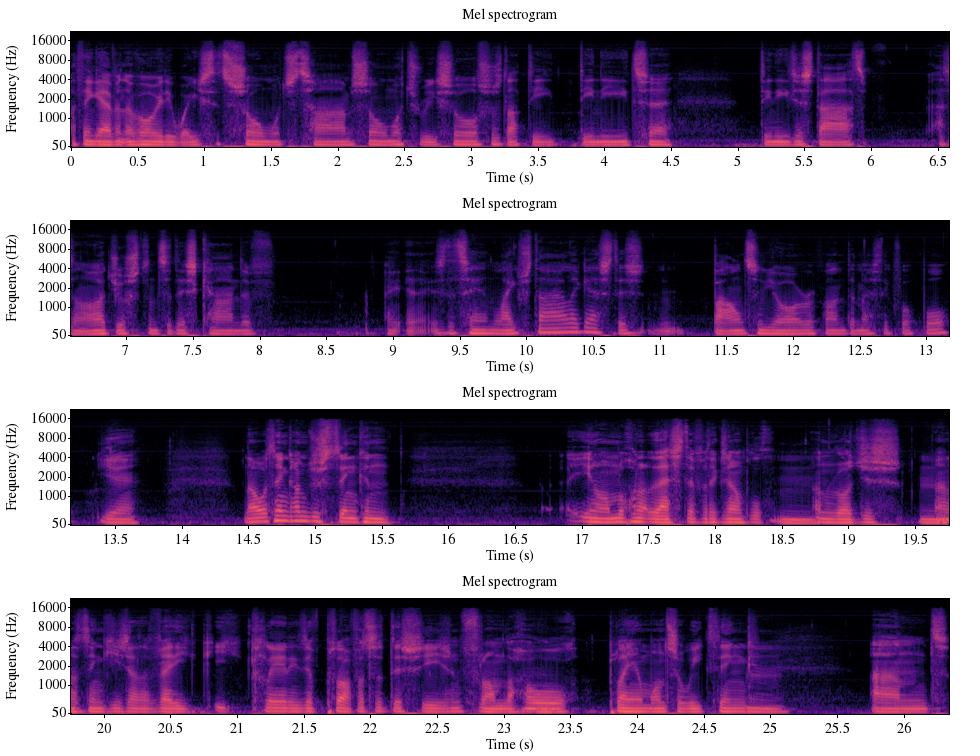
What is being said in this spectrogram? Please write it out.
I think Everton have already wasted so much time, so much resources that they, they need to they need to start I don't know adjusting to this kind of is the term lifestyle I guess this balance in Europe and domestic football. Yeah. No, I think I'm just thinking. You know, I'm looking at Leicester, for example, Mm. and Rodgers, Mm. and I think he's had a very he, clearly they've profited this season from the whole playing once a week thing Mm. and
